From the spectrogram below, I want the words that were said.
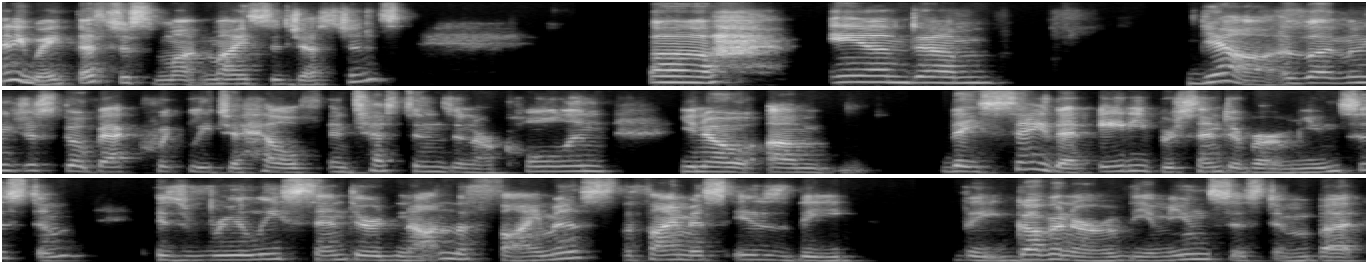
anyway that's just my, my suggestions uh, and um, yeah, let, let, me just go back quickly to health, intestines and our colon. You know, um, they say that 80% of our immune system is really centered not in the thymus. The thymus is the the governor of the immune system, but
